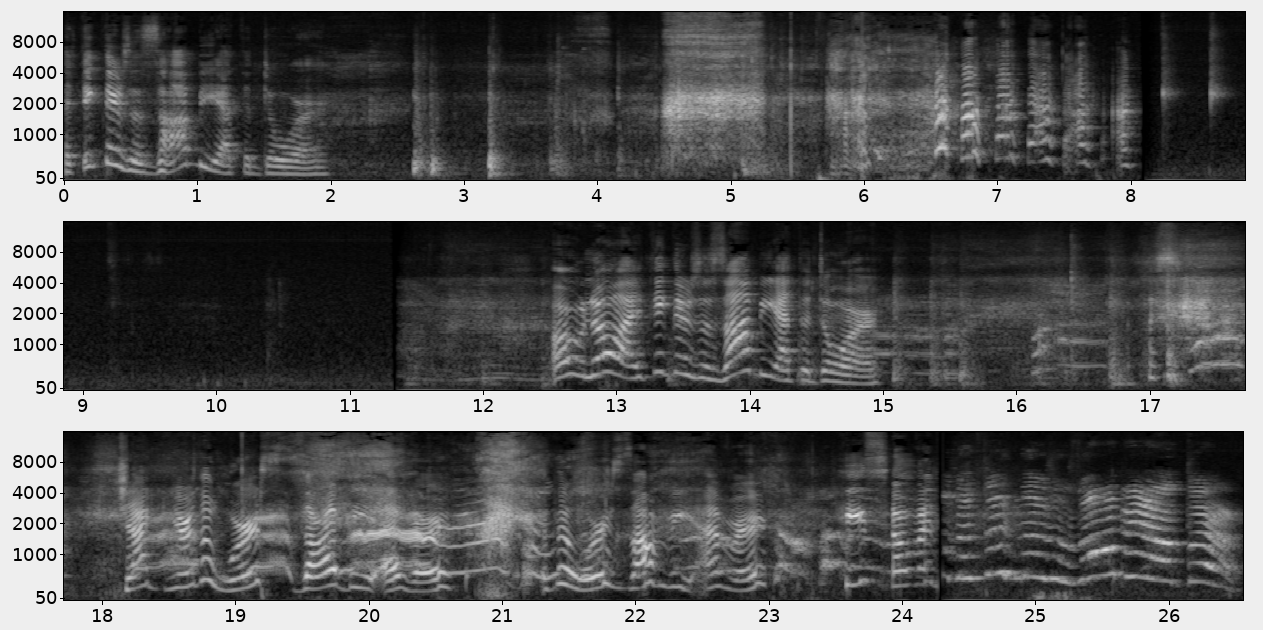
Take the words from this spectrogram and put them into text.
I think there's a zombie at the door. oh no, I think there's a zombie at the door. Jack, you're the worst zombie ever. the worst zombie ever. He's so much. I think there's a zombie out there.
